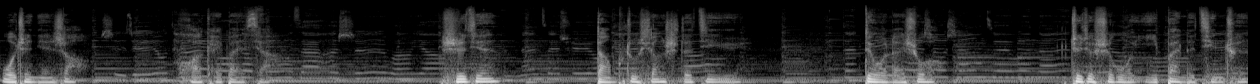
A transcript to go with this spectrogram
我正年少。花开半夏，时间挡不住相识的际遇。对我来说，这就是我一半的青春。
